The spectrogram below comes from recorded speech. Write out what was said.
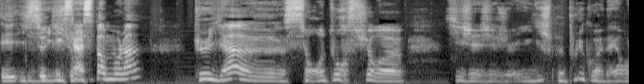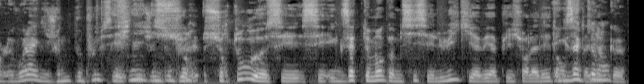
Et il Il se se dit dit sur- c'est à ce moment-là qu'il y a euh, ce retour sur. euh, si je, je- je- il dit je peux plus quoi. D'ailleurs on le voit là, il dit je ne peux plus, c'est fini, je ne peux sur- plus. Surtout, euh, c'est c'est exactement comme si c'est lui qui avait appuyé sur la détente. Exactement. C'est-à-dire que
